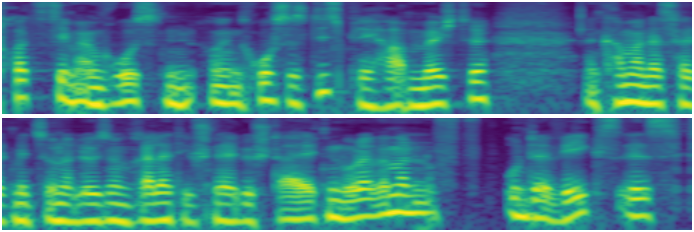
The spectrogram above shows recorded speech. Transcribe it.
trotzdem ein, großen, ein großes Display haben möchte, dann kann man das halt mit so einer Lösung relativ schnell gestalten. Oder wenn man unterwegs ist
